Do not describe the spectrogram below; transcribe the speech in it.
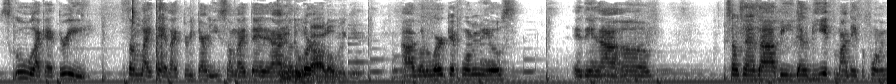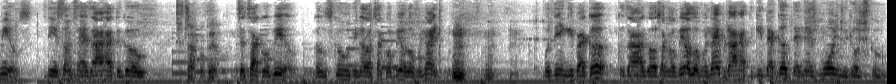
school like at three, something like that, like three thirty, something like that. And I go to do work. it all over again. I go to work at Forman Mills, and then I um sometimes I'll be that'll be it for my day for Forman Mills. Then sometimes I have to go To Taco Bell. to Taco Bell, go to school, then go to Taco Bell overnight. Mm, mm, mm. But then get back up because I go to Taco Bell overnight, but I have to get back up that next morning to go to school,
